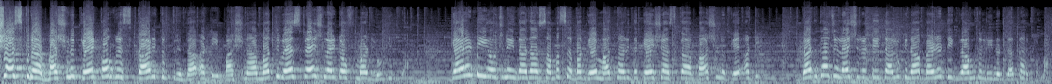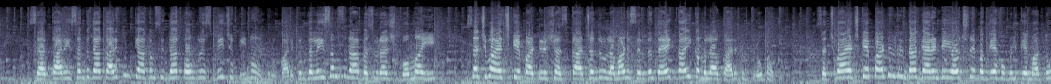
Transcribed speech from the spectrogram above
ಶಾಸಕರ ಭಾಷಣಕ್ಕೆ ಕಾಂಗ್ರೆಸ್ ಕಾರ್ಯಕರ್ತರಿಂದ ಅಡ್ಡಿ ಭಾಷಣ. ಮದುವೆ ಸ್ಟೇಜ್ ಲೈಟ್ ಆಫ್ ಮಾಡಲು ಇಲ್ಲ. ಗ್ಯಾರಂಟಿ ಯೋಜನೆಯಿಂದಾದ ಸಮಸ್ಯೆ ಬಗ್ಗೆ ಮಾತನಾಡಿದ್ದಕ್ಕೆ ಶಾಸಕ ಭಾಷಣಕ್ಕೆ ಅಡ್ಡಿ. ಗದಗ ಜಿಲ್ಲೆ ಶಿರಟ್ಟಿ ತಾಲೂಕಿನ ಬೆಳ್ಳಟ್ಟಿ ಗ್ರಾಮದಲ್ಲಿ ನಡೆದ ಕಾರ್ಯಕ್ರಮ. ಸರ್ಕಾರಿ ಸಂಘದ ಕಾರ್ಯಕ್ರಮಕ್ಕೆ ಆಗಮಿಸಿದ್ದ ಕಾಂಗ್ರೆಸ್ ಬಿಜೆಪಿ ನಾಯಕರು. ಕಾರ್ಯಕ್ರಮದಲ್ಲಿ ಸಂಸದ ಬಸವರಾಜ ಬೊಮ್ಮಾಯಿ, ಸಚಿವ ಎಚ್ ಕೆ ಪಾಟೀಲ್, ಶಾಸಕ ಚಂದ್ರು ಲಮಾಣಿ ಸೇರಿದಂತೆ ಕೈಕಮಲ ಕಾರ್ಯಕರ್ತರು ಭಾಗಿ ಸಚಿವ ಎಚ್ ಕೆ ಪಾಟೀಲ್ರಿಂದ ಗ್ಯಾರಂಟಿ ಯೋಜನೆ ಬಗ್ಗೆ ಹೊಗಳಿಕೆ ಮಾತು.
